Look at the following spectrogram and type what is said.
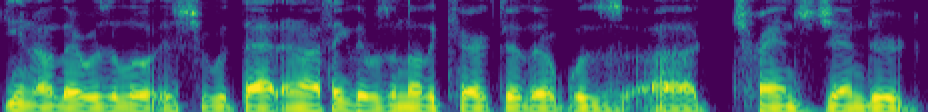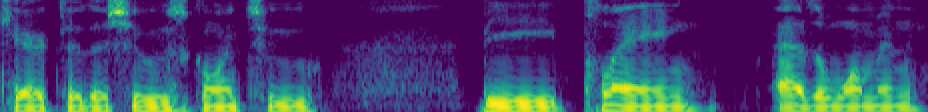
you know, there was a little issue with that. And I think there was another character that was a transgendered character that she was going to be playing as a woman.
